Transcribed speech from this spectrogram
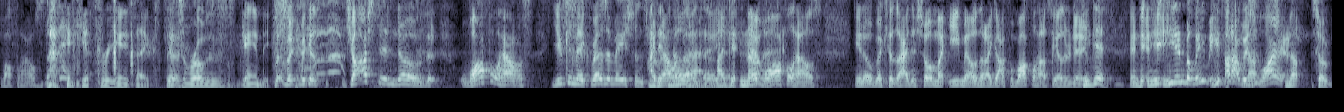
Waffle House? I didn't get free anything except some roses and some candy. but, but because Josh didn't know that Waffle House, you can make reservations for I didn't know Valentine's that. Day. I didn't know at that. Waffle House. You know, because I had to show him my email that I got from Waffle House the other day. He did. and he, he didn't believe me. He thought I was lying. No, so,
